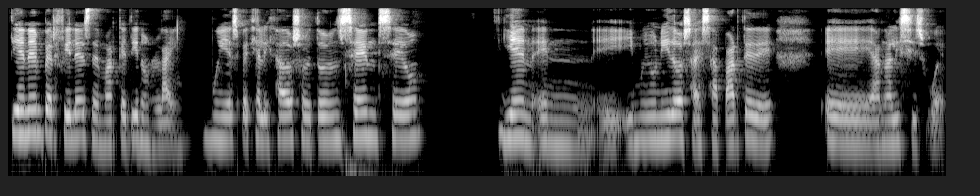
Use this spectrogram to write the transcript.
tienen perfiles de marketing online, muy especializados sobre todo en SEO y, muy unidos a esa parte de eh, análisis web.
